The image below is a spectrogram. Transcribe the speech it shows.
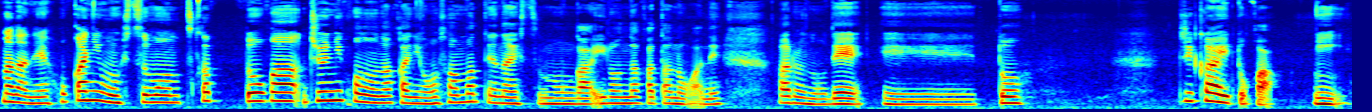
まだね、他にも質問、使っ動画12個の中に収まってない質問がいろんな方のがね、あるので、えーと、次回とかに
